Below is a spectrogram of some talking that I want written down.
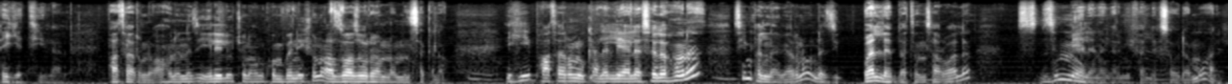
ለየት ይላል pattern ኑ። አሁን እነዚህ የሌሎቹን አሁን combination ኑ አዘዋዞረን ነው የምንሰቅለው። ይሄ pattern ኑ ቀለል ያለ ስለሆነ simple ነገር ነው። እንደዚህ ባለበት እንሰራዋለን። ዝም ያለ ነገር የሚፈልግ ሰው ደግሞ አለ፣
